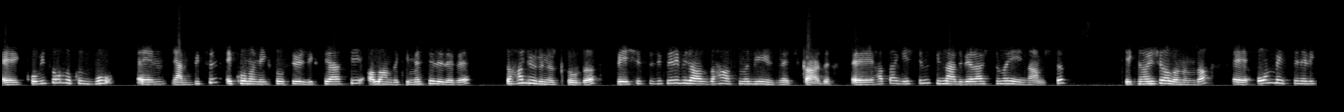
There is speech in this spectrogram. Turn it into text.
E, Covid-19 bu e, yani bütün ekonomik, sosyolojik, siyasi alandaki meseleleri daha görünür kıldı ve eşitsizlikleri biraz daha aslında gün yüzüne çıkardı. E, hatta geçtiğimiz günlerde bir araştırma yayınlanmıştı. Teknoloji alanında e, 15 senelik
